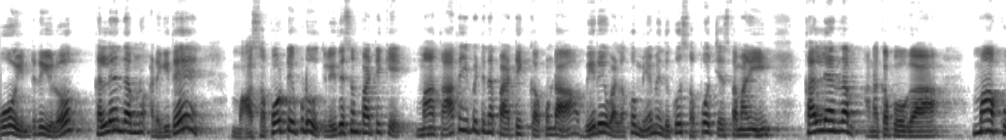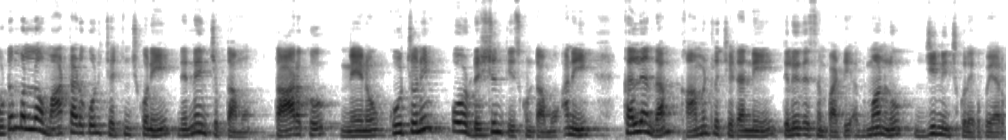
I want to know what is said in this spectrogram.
ఓ ఇంటర్వ్యూలో కళ్యాణ్ రామ్ను అడిగితే మా సపోర్ట్ ఇప్పుడు తెలుగుదేశం పార్టీకి మా తాతయ్య పెట్టిన పార్టీకి కాకుండా వేరే వాళ్ళకు మేమెందుకు సపోర్ట్ చేస్తామని కళ్యాణ్ రామ్ అనకపోగా మా కుటుంబంలో మాట్లాడుకొని చర్చించుకొని నిర్ణయం చెప్తాము. తారకు నేను కూర్చొని ఓ డెసిషన్ తీసుకుంటాము అని కళ్యాణ్ రామ్ కామెంట్లు చేయడాన్ని తెలుగుదేశం పార్టీ అభిమానులు జీర్ణించుకోలేకపోయారు.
